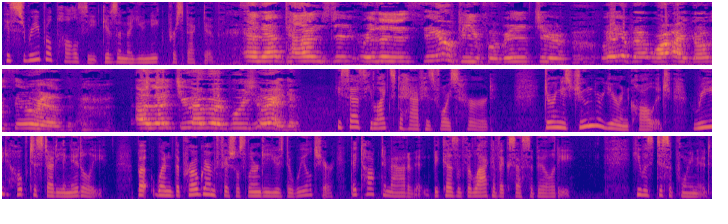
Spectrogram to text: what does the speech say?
His cerebral palsy gives him a unique perspective. And at times it really is therapy for me to write about what I go through and I like to have my voice heard. He says he likes to have his voice heard. During his junior year in college, Reid hoped to study in Italy. But when the program officials learned he used a wheelchair, they talked him out of it because of the lack of accessibility. He was disappointed.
